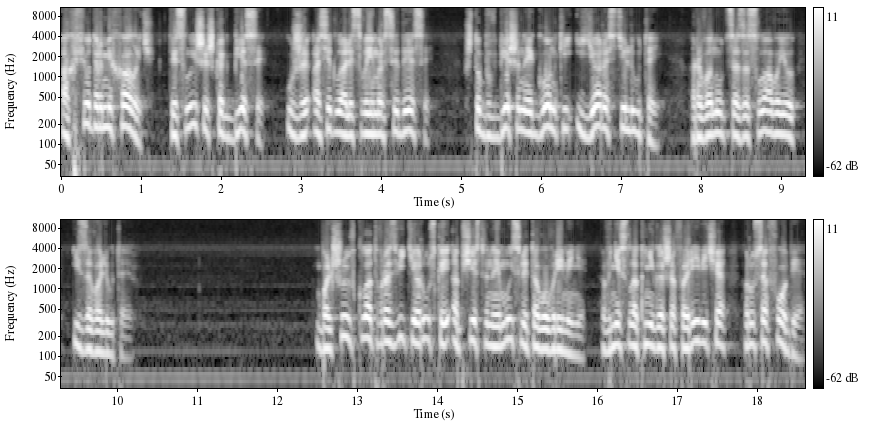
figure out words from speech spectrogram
«Ах, Федор Михайлович, ты слышишь, как бесы уже оседлали свои мерседесы, чтобы в бешеной гонке и ярости лютой рвануться за славою и за валютой. Большой вклад в развитие русской общественной мысли того времени внесла книга Шафаревича «Русофобия».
